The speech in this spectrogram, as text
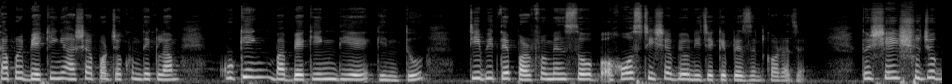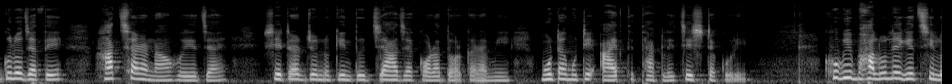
তারপরে বেকিংয়ে আসার পর যখন দেখলাম কুকিং বা বেকিং দিয়ে কিন্তু টিভিতে পারফরমেন্সও হোস্ট হিসেবেও নিজেকে প্রেজেন্ট করা যায়। তো সেই সুযোগগুলো যাতে হাতছাড়া না হয়ে যায়, সেটার জন্য কিন্তু যা যা করা দরকার আমি মোটামুটি আয়ত্তে থাকলে চেষ্টা করি। খুবই ভালো লেগেছিল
